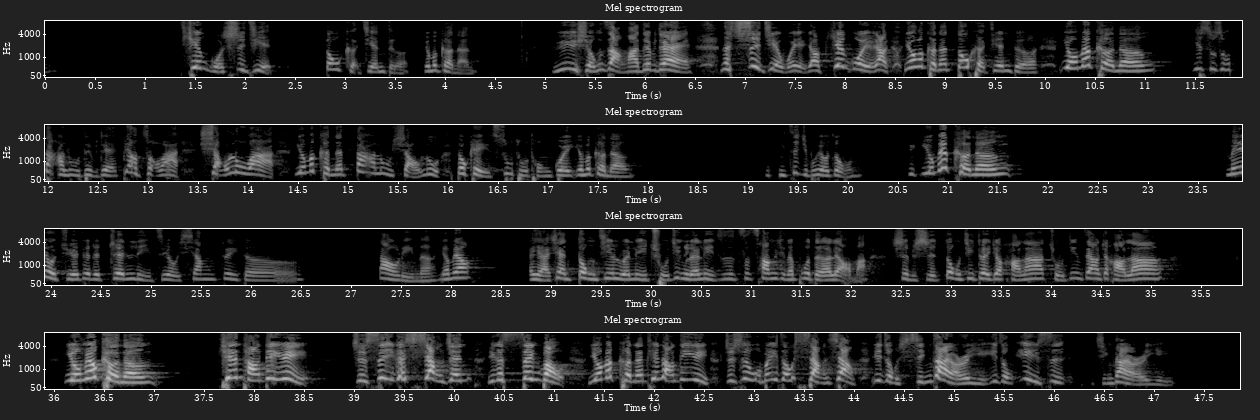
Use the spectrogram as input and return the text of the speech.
天国世界都可兼得，有没有可能？鱼与熊掌嘛，对不对？那世界我也要，天国也要，有没有可能都可兼得？有没有可能？耶稣说大路，对不对？不要走啊，小路啊，有没有可能大路小路都可以殊途同归？有没有可能？你自己不会有这种？有没有可能？没有绝对的真理，只有相对的道理呢？有没有？哎呀，现在动机伦理、处境伦理，这是这苍行的不得了嘛？是不是？动机对就好了，处境这样就好了。有没有可能，天堂地狱只是一个象征，一个 symbol？有没有可能，天堂地狱只是我们一种想象、一种形态而已，一种意识形态而已？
